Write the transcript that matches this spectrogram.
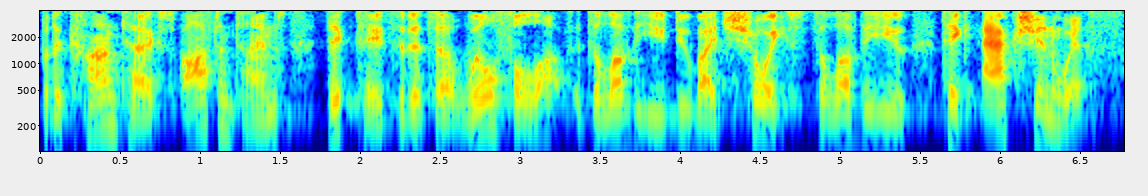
But the context oftentimes dictates that it's a willful love. It's a love that you do by choice. It's a love that you take action with.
